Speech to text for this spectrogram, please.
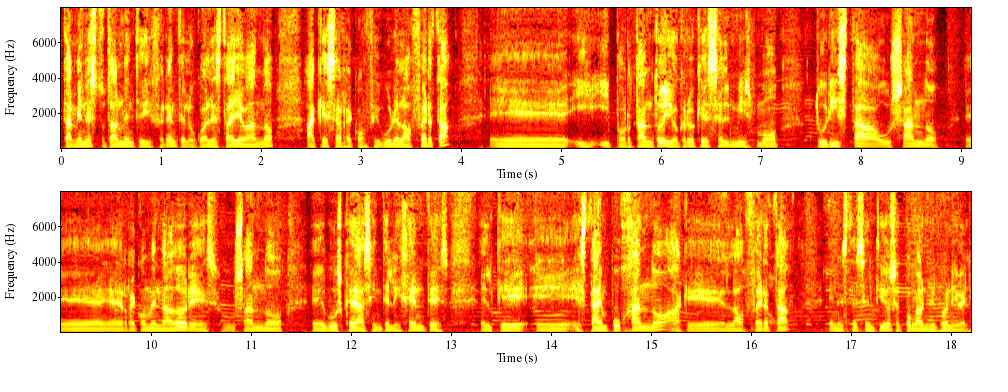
también es totalmente diferente, lo cual está llevando a que se reconfigure la oferta eh, y, por tanto yo creo que es el mismo turista usando eh, recomendadores, usando eh, búsquedas inteligentes, el que está empujando a que la oferta en este sentido se ponga al mismo nivel.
